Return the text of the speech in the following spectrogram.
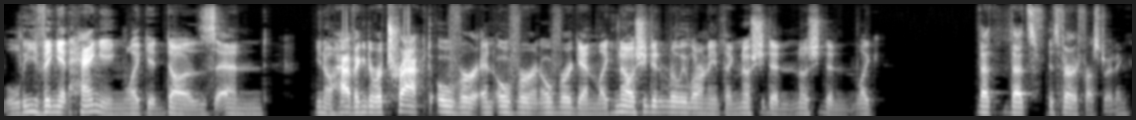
leaving it hanging like it does and you know having to retract over and over and over again like no she didn't really learn anything. No she didn't. No she didn't. Like that that's it's very frustrating.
